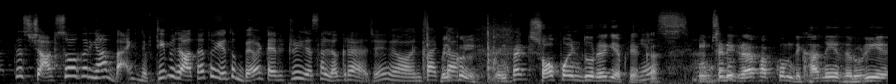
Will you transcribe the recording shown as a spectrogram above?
बत्तीस चार सौ अगर यहाँ बैंक निफ्टी पे जाता है तो ये तो बेयर टेरिटरी जैसा लग रहा है अजय। इनफैक्ट बिल्कुल। इनफैक्ट सौ पॉइंट दूर रह गया प्रियंका इंस्टेडी ग्राफ आपको हम दिखा दें ज़रूरी है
